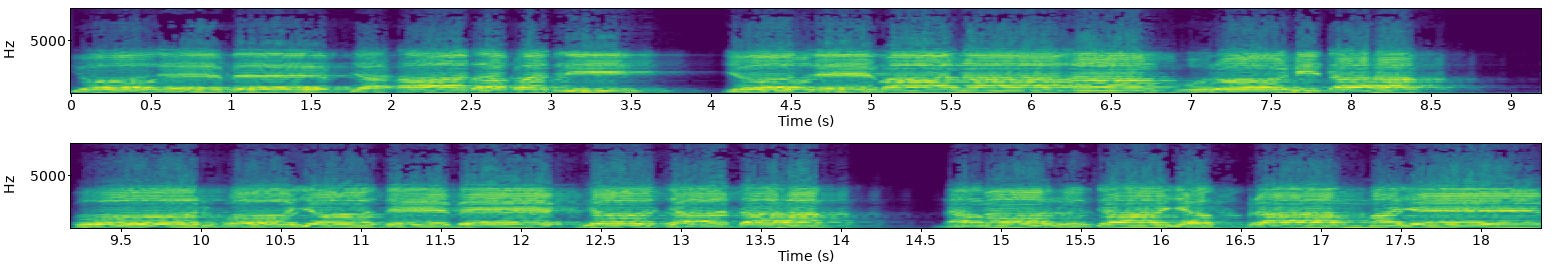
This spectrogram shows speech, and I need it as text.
यो देवेभ्य आदपति यो देवानाम् पुरोहितः पूर्वो यो देवेभ्यो जातः नमो रुचाय ब्राह्मये।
